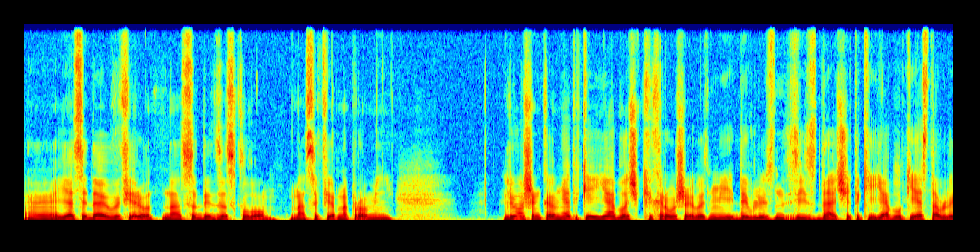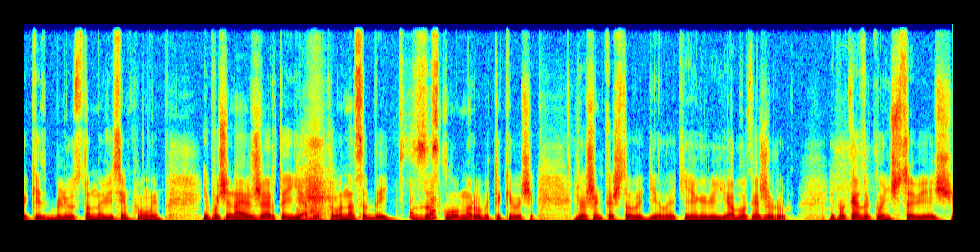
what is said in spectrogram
Е, Я сідаю в ефір, вона сидить за склом, у нас ефір на промені. Льошенька, у мене такі яблучки хороші, візьмі. Дивлюсь зі дачі такі яблуки, я ставлю якийсь блюз на 8 хвилин. І починаю жерти яблуко. Вона сидить за склом і робить такі очі. Лешенька, що ви робите? Я говорю, яблоко жру. І поки закінчиться вещь,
